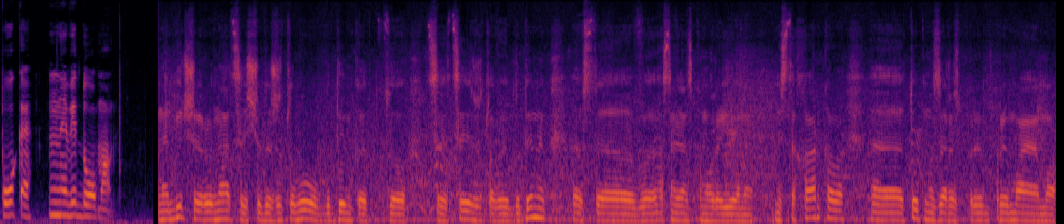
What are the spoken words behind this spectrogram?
Поки невідомо. Найбільша руйнація щодо житлового будинку, то це цей житловий будинок е, в Основ'янському районі міста Харкова. Е, Тут ми зараз приймаємо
